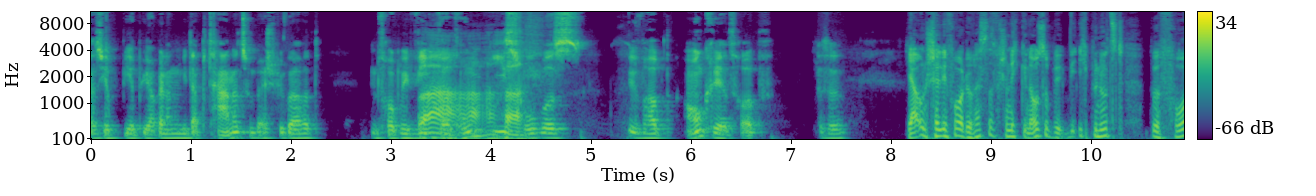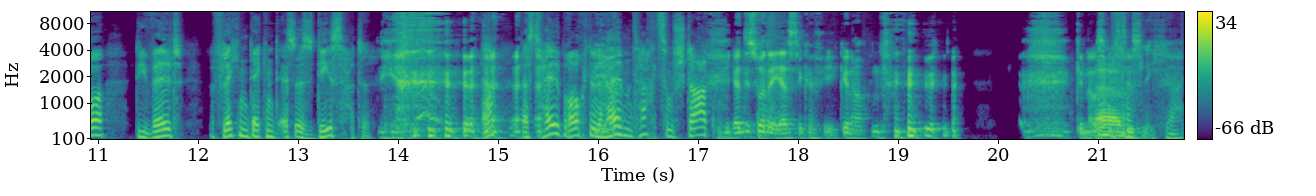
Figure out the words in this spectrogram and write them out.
Also ich habe hab jahrelang mit Aptana zum Beispiel gearbeitet und frage mich, wie, Ah. warum ich sowas überhaupt angerührt habe. Also, Ja, und stell dir vor, du hast das wahrscheinlich genauso wie ich benutzt, bevor die Welt flächendeckend SSDs hatte. ja. Ja? Das Teil braucht einen Ja. halben Tag zum Starten. ja, das war der erste Kaffee, genau. genau so. Fasslich, ja.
